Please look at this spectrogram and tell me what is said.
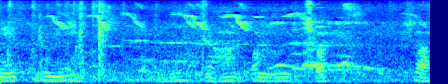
एक दुई तिन चार पाँच छ यहाँ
